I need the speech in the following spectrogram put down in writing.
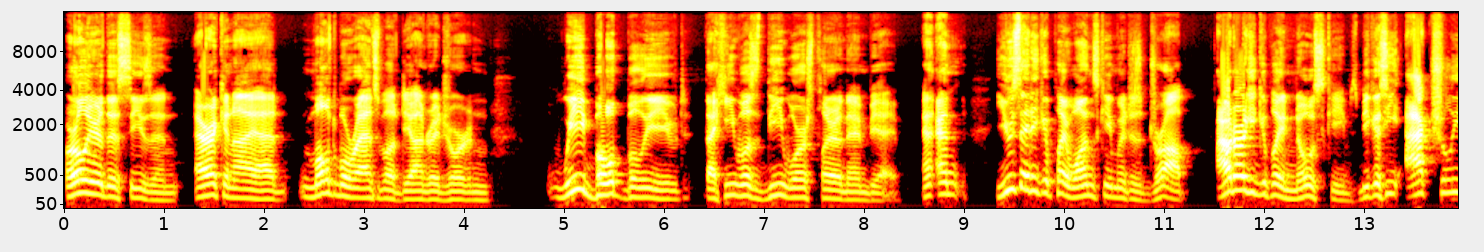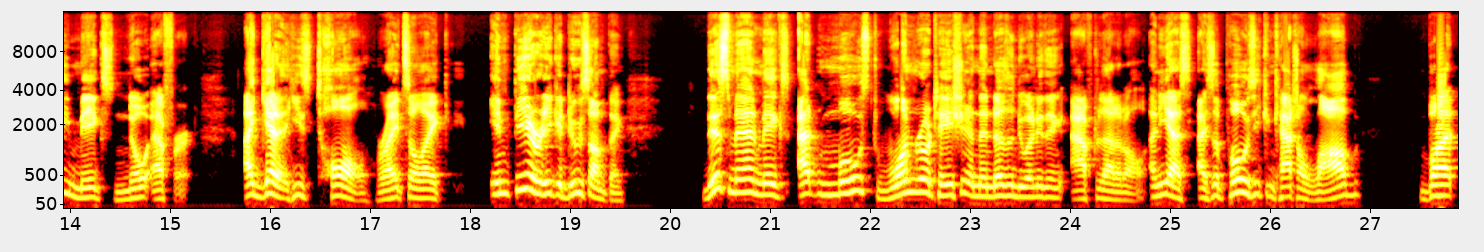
earlier this season, Eric and I had multiple rants about DeAndre Jordan. We both believed that he was the worst player in the NBA. And, and you said he could play one scheme which is drop. I would argue he could play no schemes because he actually makes no effort. I get it. He's tall, right? So, like, in theory, he could do something. This man makes at most one rotation and then doesn't do anything after that at all. And yes, I suppose he can catch a lob, but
